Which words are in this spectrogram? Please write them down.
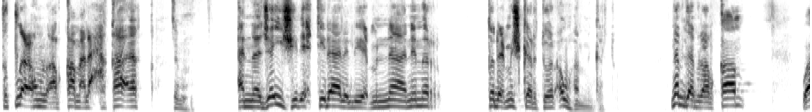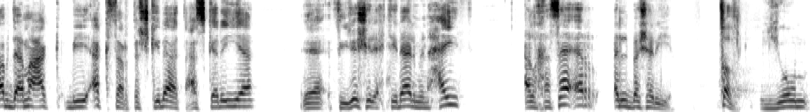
تطلعهم الأرقام على حقائق تمام. أن جيش الاحتلال اللي عملناه نمر طلع مش كرتون أوهم من كرتون. نبدأ بالأرقام وأبدأ معك بأكثر تشكيلات عسكرية آه، في جيش الاحتلال من حيث الخسائر البشرية. تفضل. اليوم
